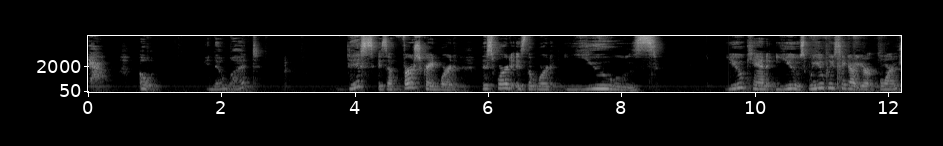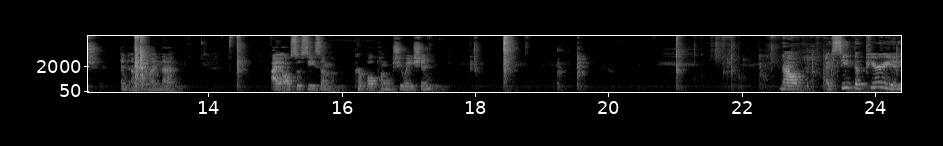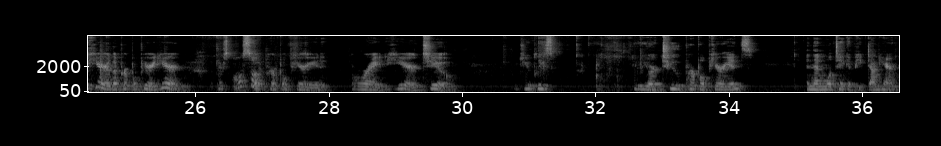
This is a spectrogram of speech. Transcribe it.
Yeah. Oh, you know what? This is a first grade word. This word is the word use. You can use. Will you please take out your orange and underline that? I also see some purple punctuation. Now, I see the period here, the purple period here, there's also a purple period right here too. Would you please do your two purple periods? And then we'll take a peek down here.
